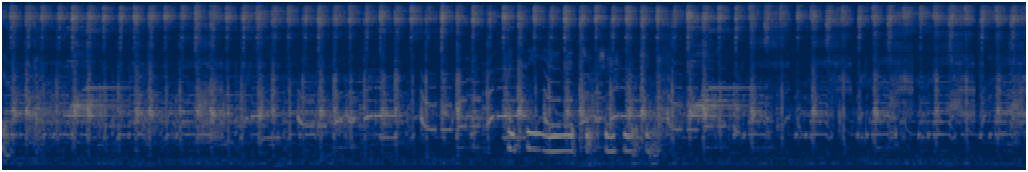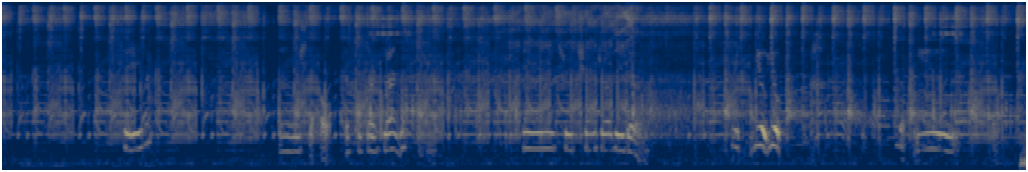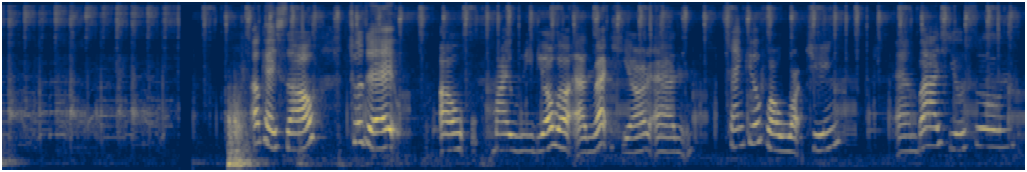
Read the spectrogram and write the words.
no. I think you need to change more things. Oh, I we need to change our leader. Okay, so today uh, my video will end right here and thank you for watching and bye see you soon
